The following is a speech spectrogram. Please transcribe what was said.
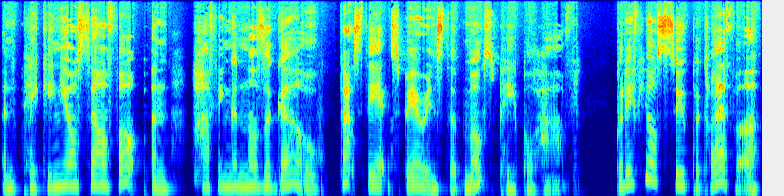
and picking yourself up and having another go. That's the experience that most people have. But if you're super clever,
